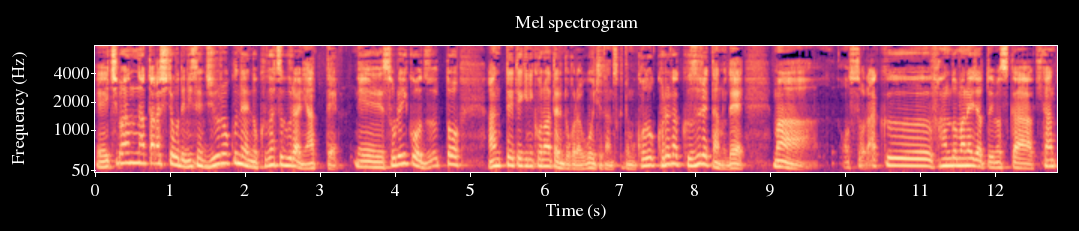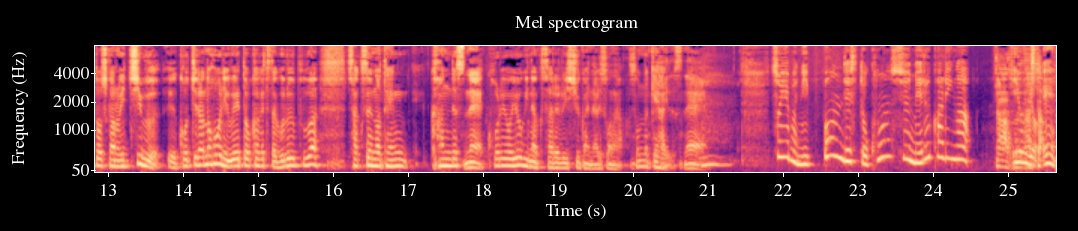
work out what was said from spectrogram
えー、一番新しいところで2016年の9月ぐらいにあって、えー、それ以降ずっと安定的にこの辺りのところは動いてたんですけども、このこれが崩れたので、まあ、おそらく、ファンドマネージャーといいますか、機関投資家の一部、こちらの方にウェイトをかけてたグループは、作戦の転換ですね。これを余儀なくされる一週間になりそうな、そんな気配ですね。うん、そういえば日本ですと、今週メルカリが、いよいよ、ええ、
